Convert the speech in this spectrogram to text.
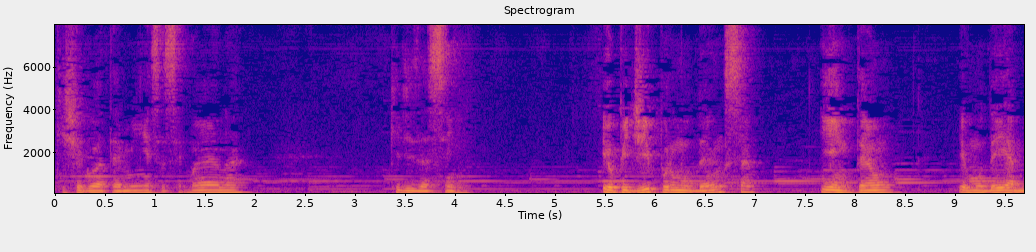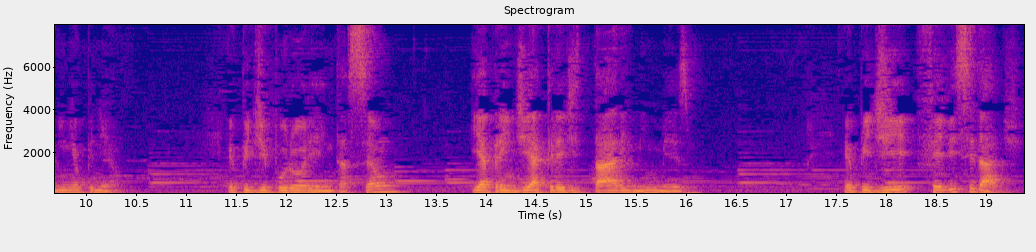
que chegou até mim essa semana, que diz assim: Eu pedi por mudança e então eu mudei a minha opinião. Eu pedi por orientação e aprendi a acreditar em mim mesmo eu pedi felicidade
